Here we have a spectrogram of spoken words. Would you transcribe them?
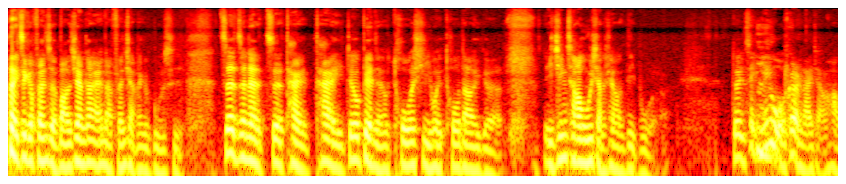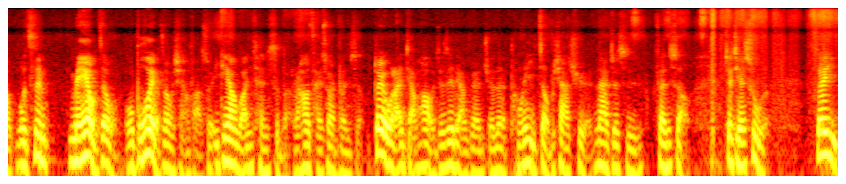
为这个分手包，像刚才安娜分享那个故事，这真的这太太就变成拖戏，会拖到一个已经超乎想象的地步了。对，这以我个人来讲的话，我是没有这种，我不会有这种想法，说一定要完成什么，然后才算分手。对我来讲的话，我就是两个人觉得同意走不下去了，那就是分手就结束了。所以，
